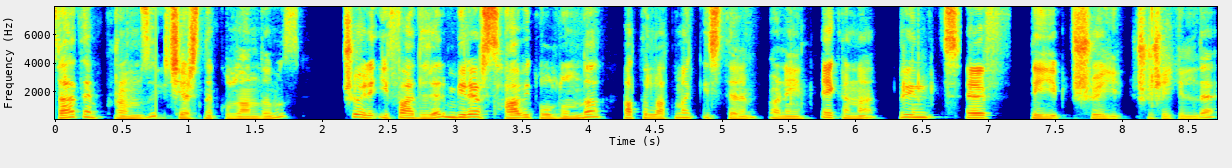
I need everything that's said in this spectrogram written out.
zaten programımızın içerisinde kullandığımız şöyle ifadelerin birer sabit olduğunda hatırlatmak isterim. Örneğin ekrana printf deyip şu, şu şekilde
